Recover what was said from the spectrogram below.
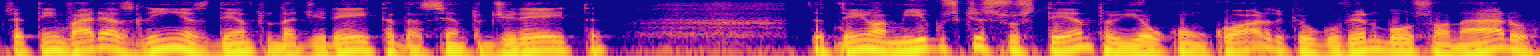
Você tem várias linhas dentro da direita, da centro-direita. Eu tenho amigos que sustentam, e eu concordo, que o governo Bolsonaro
